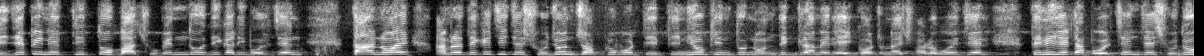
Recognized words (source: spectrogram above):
বিজেপি নেতৃত্ব বা শুভেন্দু অধিকারী বলছেন তা নয়। আমরা দেখেছি যে সুজন চক্রবর্তী, তিনিও কিন্তু নন্দীগ্রামের এই ঘটনায় সরব হয়েছেন। তিনি যেটা বলছেন যে শুধু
